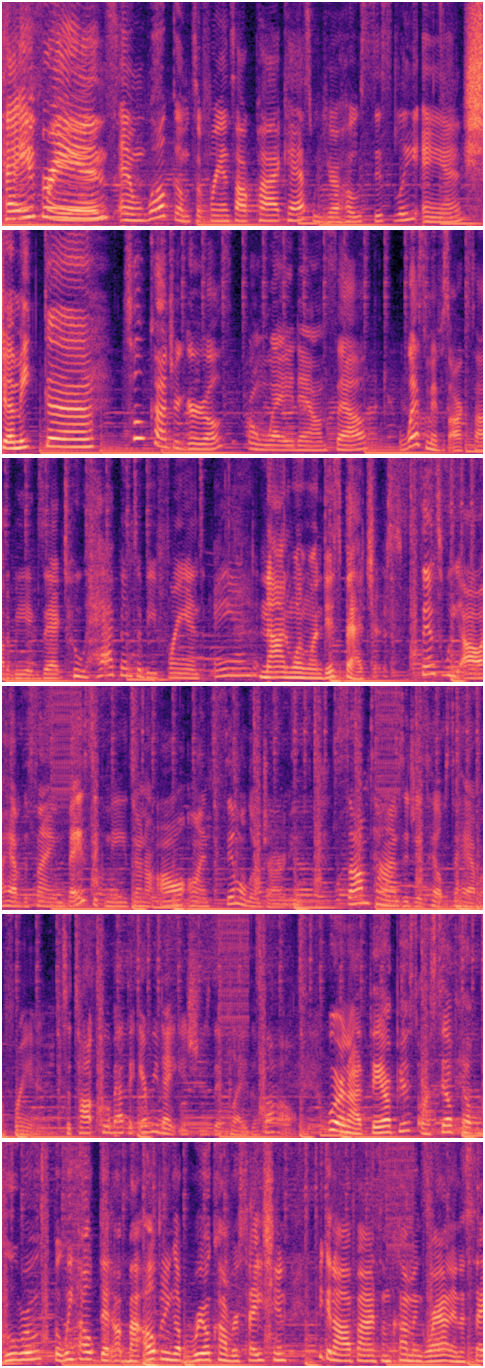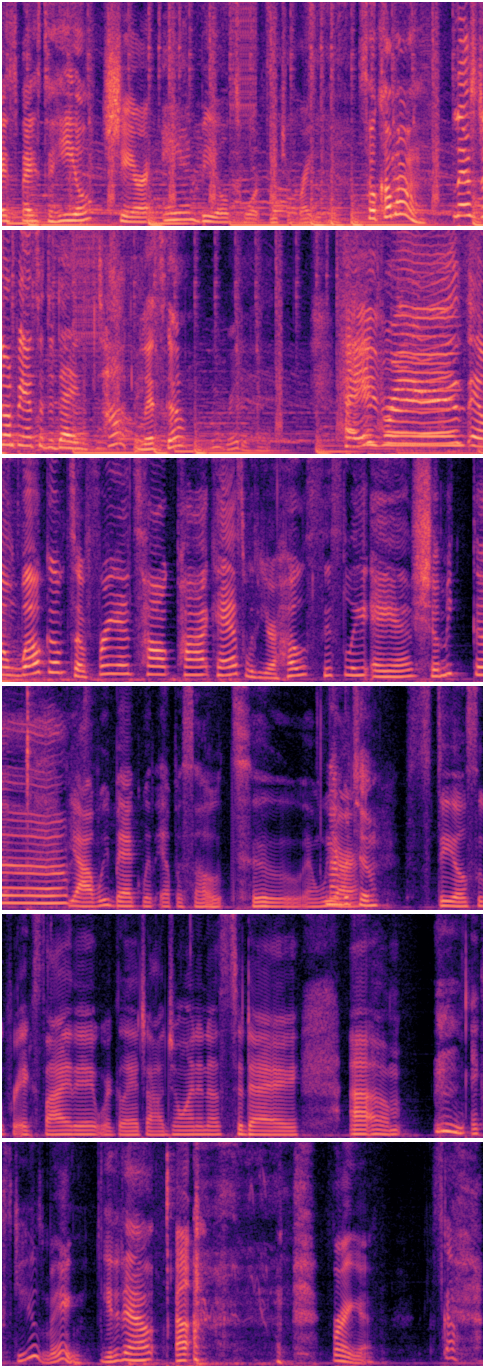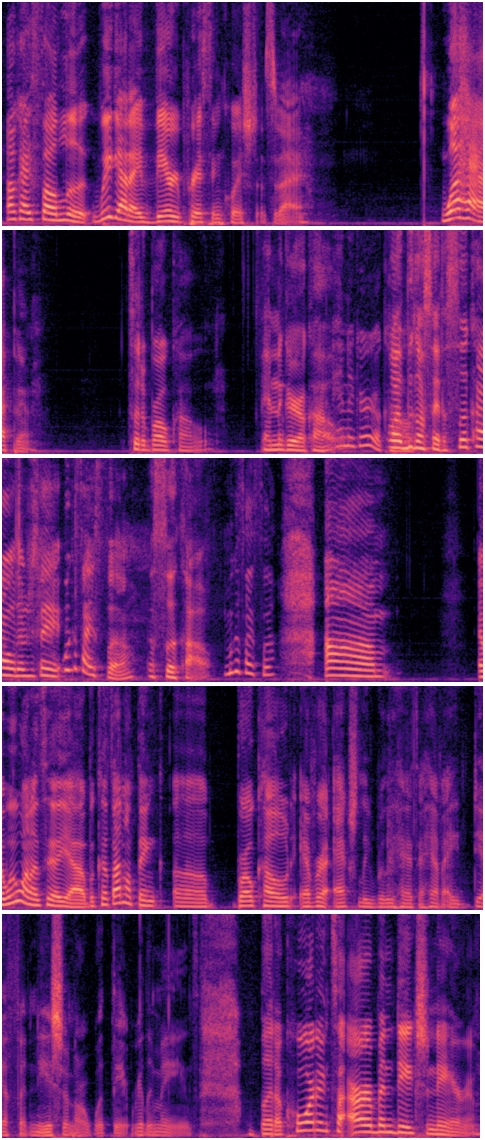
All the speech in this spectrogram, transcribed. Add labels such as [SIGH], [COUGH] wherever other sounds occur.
Hey, friends. and welcome to Friend Talk Podcast with your host, Cicely and Shamika. Two country girls from way down south, West Memphis, Arkansas to be exact, who happen to be friends. And 911 dispatchers. since we all have the same basic needs and are all on similar journeys, sometimes it just helps to have a friend to talk to about the everyday issues that plague us all. We're not therapists or self help gurus, but we hope that by opening up real conversation, we can all find some common ground and a safe space to heal. Share and build toward future greatness. So come on, Let's jump into today's topic. let's go. We ready, huh? Hey, friends, and welcome to Friend Talk Podcast with your host, Cicely and Shamika. y'all. We back with episode two, and we Number are two. still super excited. We're glad y'all joining us today. Um, [CLEARS THROAT] excuse me, Get it out. uh, [LAUGHS] friend. Let's go. Okay, so look, we got a very pressing question today. What happened to the bro code And the girl called. and the girl called. Well, we're going to say the soot code, that you said? we can say so. The soot code. We can say so. Um, and we want to tell y'all because I don't think uh bro code ever actually really had to have a definition or what that really means. But according to Urban Dictionary,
